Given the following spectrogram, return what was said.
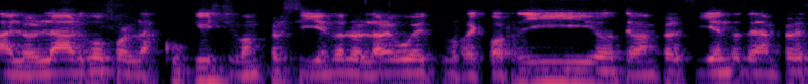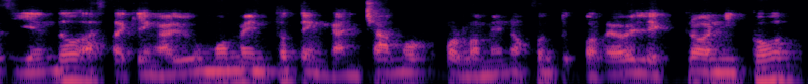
a lo largo por las cookies, te van persiguiendo a lo largo de tu recorrido, te van persiguiendo, te van persiguiendo, hasta que en algún momento te enganchamos por lo menos con tu correo electrónico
